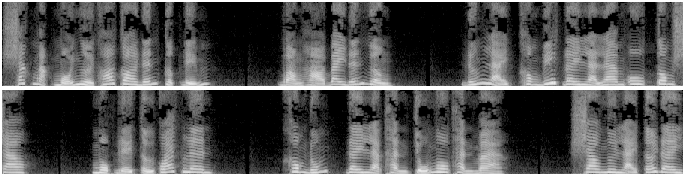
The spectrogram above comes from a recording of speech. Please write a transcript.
Sắc mặt mỗi người khó coi đến cực điểm. Bọn họ bay đến gần. Đứng lại không biết đây là Lam U Tôn sao. Một đệ tử quát lên. Không đúng, đây là thành chủ ngô thành mà. Sao ngươi lại tới đây?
